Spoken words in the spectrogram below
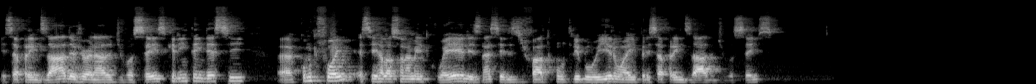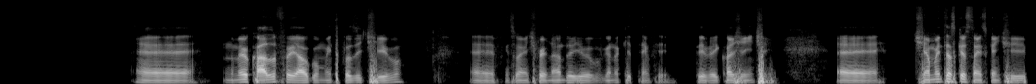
esse aprendizado e a jornada de vocês. Queria entender se uh, como que foi esse relacionamento com eles, né, se eles de fato contribuíram aí para esse aprendizado de vocês. É, no meu caso, foi algo muito positivo, é, principalmente o Fernando e o Bruno que teve aí com a gente. É, tinha muitas questões que a gente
